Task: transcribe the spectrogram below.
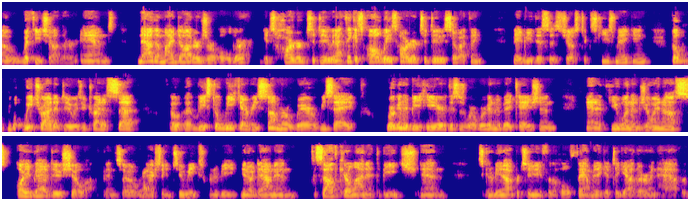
uh, with each other and now that my daughters are older, it's harder to do. And I think it's always harder to do. So I think maybe this is just excuse making. But what we try to do is we try to set at least a week every summer where we say, we're going to be here. This is where we're going to vacation. And if you want to join us, all you've got to do is show up. And so right. actually in two weeks, we're going to be, you know, down in South Carolina at the beach and it's going to be an opportunity for the whole family to get together and have a,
